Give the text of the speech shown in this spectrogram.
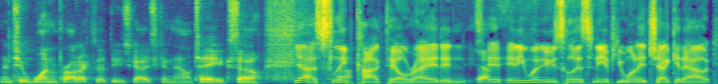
into one product that these guys can now take. So, yeah, a sleep uh, cocktail, right? And yeah. anyone who's listening, if you want to check it out,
